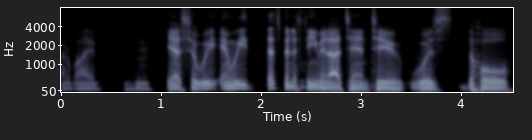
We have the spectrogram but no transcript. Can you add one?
how do i Mhm. Yeah, so we and we that's been a theme at I ten too was the whole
